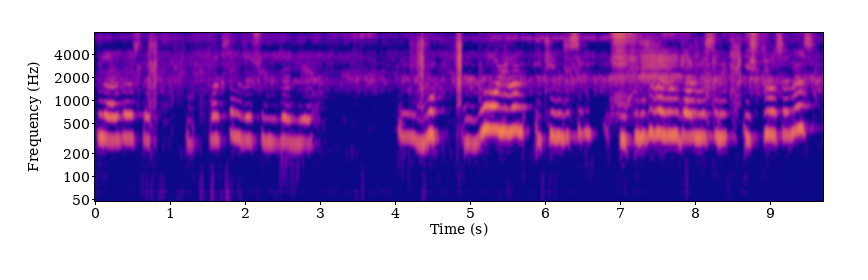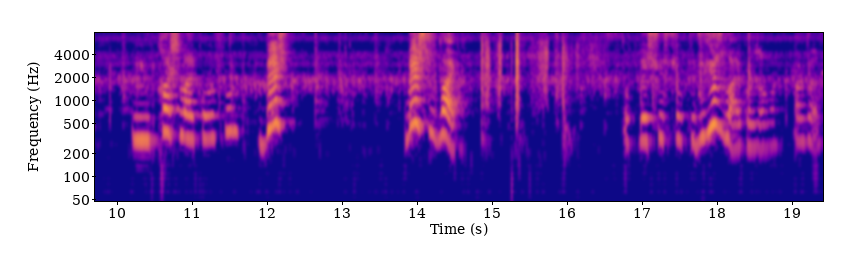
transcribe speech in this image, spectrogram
Şimdi arkadaşlar baksanıza şu güzelliğe. Bu bu oyunun ikincisi ikinci bölüm gelmesini istiyorsanız hmm, kaç like olsun? 5 500 like. Yok 500 çoktur. 100 like o zaman arkadaşlar.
